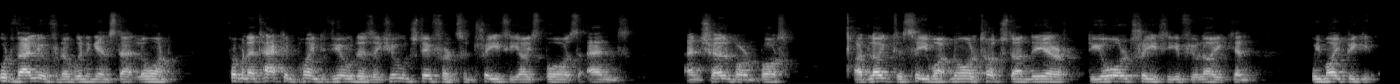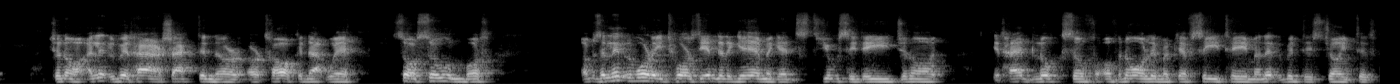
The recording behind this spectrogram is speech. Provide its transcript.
good value for the win against Athlone. From an attacking point of view, there's a huge difference in Treaty, I suppose, and and Shelbourne. But I'd like to see what Noel touched on there, the old treaty, if you like, and we might be, you know, a little bit harsh acting or, or talking that way so soon. But I was a little worried towards the end of the game against UCD. You know, it had looks of, of an all Limerick FC team, a little bit disjointed,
